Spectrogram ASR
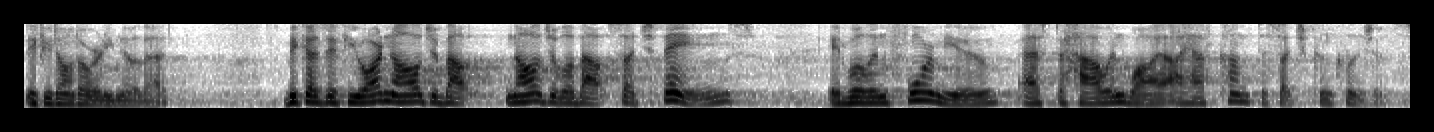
if you don't already know that. Because if you are knowledge about, knowledgeable about such things, it will inform you as to how and why I have come to such conclusions.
